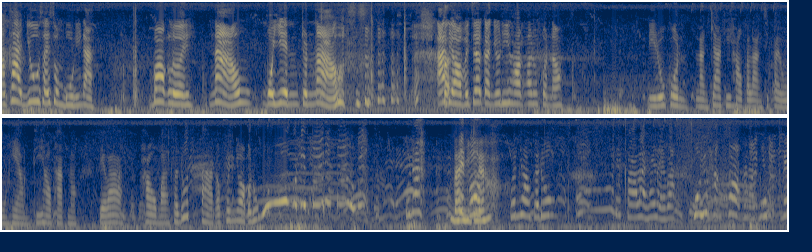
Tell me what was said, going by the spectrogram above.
อากาศยู่ใสสมบูรณ์นี่นะบอกเลย หนาวโบเย็นจนหนาว อะเดี๋ยวไปเจอกันอยู่ที่พักเนาะทุกคนเนาะนี่ทุกคนหลังจากที่เฮากำลังสิไปโรงแรมที่เฮาพักเนาะแต่ว่าเฮามาสะดุดตากับเพิ่นยอกระดุงโอ้ได้ปลาได้ปลาตรงนี้กูนะได้อีกแล้วเพิ่นยอกระดุงโอ้ได้ปลาอะไรให้ไหนวะกูอยู่ทางคอกขนาดกูแม่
